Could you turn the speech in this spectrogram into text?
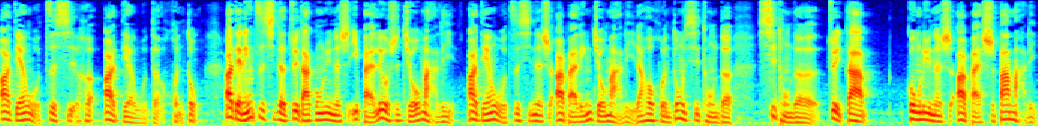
二点五自吸和二点五的混动。二点零自吸的最大功率呢是一百六十九马力，二点五自吸呢是二百零九马力，然后混动系统的系统的最大功率呢是二百十八马力，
